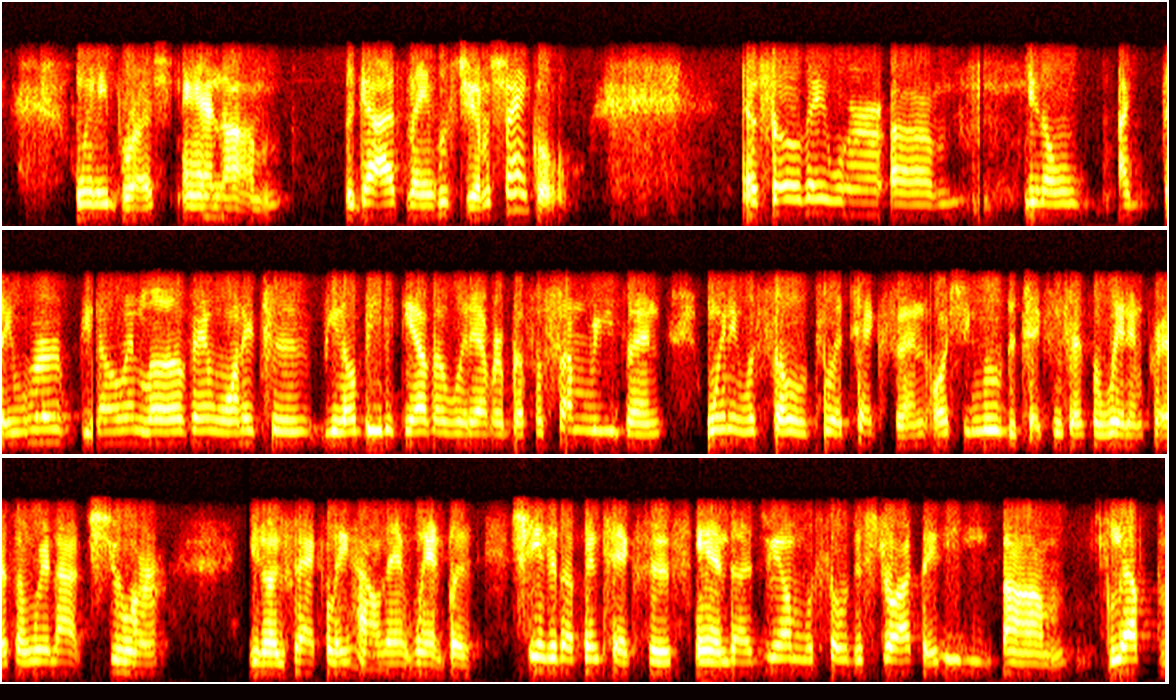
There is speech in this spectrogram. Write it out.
Winnie Brush, and um, the guy's name was Jim Shankle. And so they were, um, you know, I, they were, you know, in love and wanted to, you know, be together, whatever. But for some reason, when it was sold to a Texan, or she moved to Texas as a wedding present. We're not sure you know exactly how that went, but she ended up in Texas, and uh, Jim was so distraught that he um, left the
